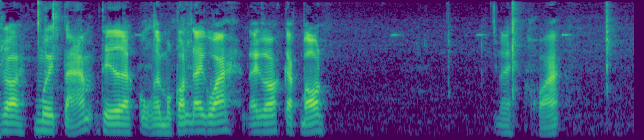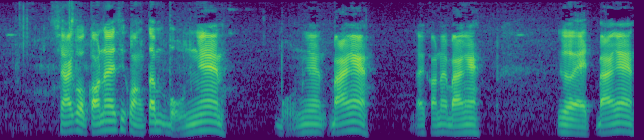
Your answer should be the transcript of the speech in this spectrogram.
rồi 18 thì cũng là một con đai qua đai qua carbon. Đây, khóa. Size của con này thì khoảng tầm 4 ngàn 4 ngàn 3 ngàn đây, con này 3 ngàn GS 3 ngàn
